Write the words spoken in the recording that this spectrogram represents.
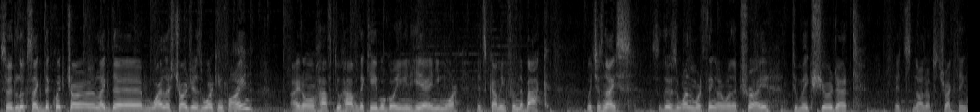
So it looks like the quick char like the wireless charger is working fine. I don't have to have the cable going in here anymore. It's coming from the back, which is nice. So there's one more thing I want to try to make sure that it's not obstructing.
